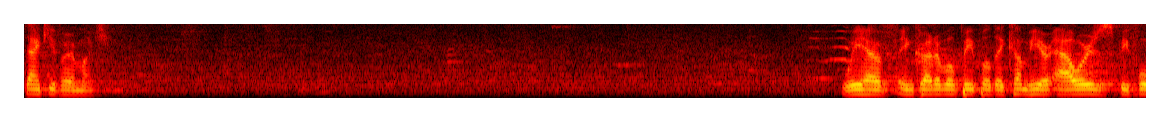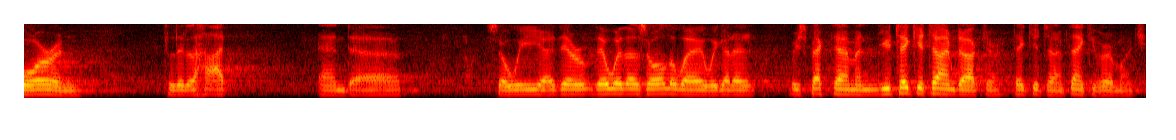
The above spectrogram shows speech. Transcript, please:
Thank you very much. We have incredible people. They come here hours before, and it's a little hot, and uh, so we uh, they're they're with us all the way. We got to respect them, and you take your time, doctor. Take your time. Thank you very much.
